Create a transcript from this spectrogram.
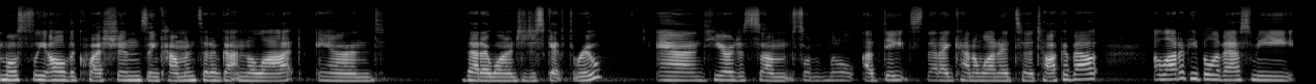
mostly all the questions and comments that I've gotten a lot and that I wanted to just get through. And here are just some sort of little updates that I kind of wanted to talk about. A lot of people have asked me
